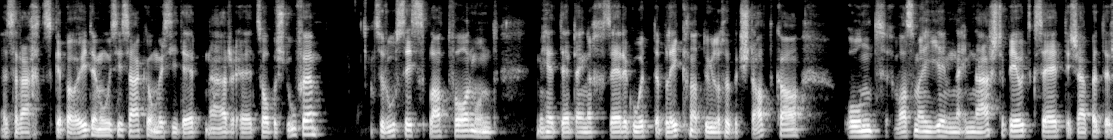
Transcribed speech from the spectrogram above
ein rechtes Gebäude, muss ich sagen, und wir sind dort nach äh, zur Oberstufe, zur Aussichtsplattform. Und wir hatten dort eigentlich sehr einen guten Blick natürlich über die Stadt gehabt und was man hier im, im nächsten Bild sieht, ist eben der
